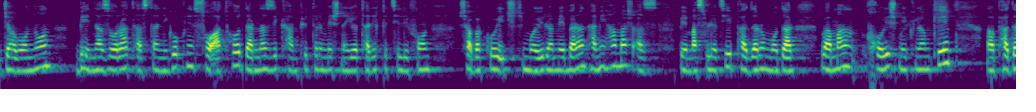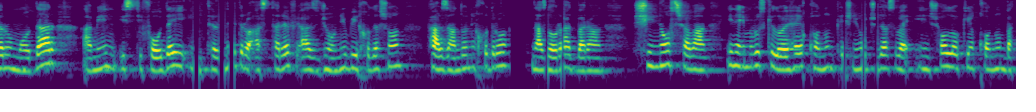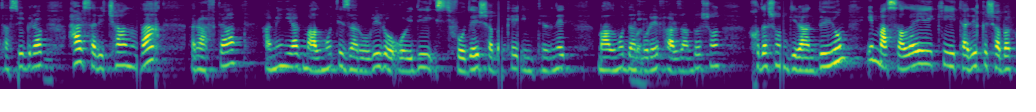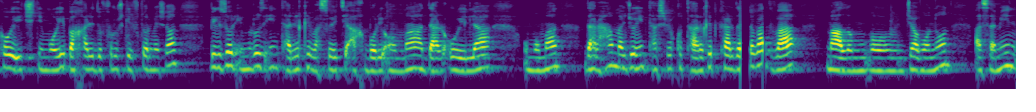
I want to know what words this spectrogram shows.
ҷавонон беназорат ҳастанд нигоҳ кунед соатҳо дар назди компютер мешинанд ё тариқи телефон шабакаҳои иҷтимоиро мебаранд ҳамин ҳамаш аз бемасъулиятии падару модар ва ман хоҳиш мекунам ки падару модар ҳамин истифодаи интернетро аз тарафи аз ҷониби худашон фарзандони худро назорат баранд шинос шаванд. Ина имрӯз ки лоиҳаи қонун пешниҳод шудааст ва иншоалло ки ин қонун ба тасвиб рафт ҳар сари чанд вақт рафта ҳамин як маълумоти заруриро оиди истифодаи шабакаи интернет маълумот дар бораи фарзандошон худашон гиранд дуюм ин масъалае ки тариқи шабакаҳои иҷтимоӣ ба хариду фурӯш гирифтор мешаванд бигзор имрӯз ин тариқи васоити ахбори омма дар оила умуман дар ҳама ҷо ин ташвиқу тарғиб карда шавад ва маълум ҷавонон аз ҳамин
